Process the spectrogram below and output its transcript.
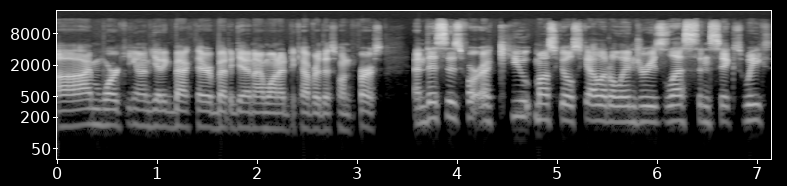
Uh, I'm working on getting back there, but again, I wanted to cover this one first. And this is for acute musculoskeletal injuries less than six weeks.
